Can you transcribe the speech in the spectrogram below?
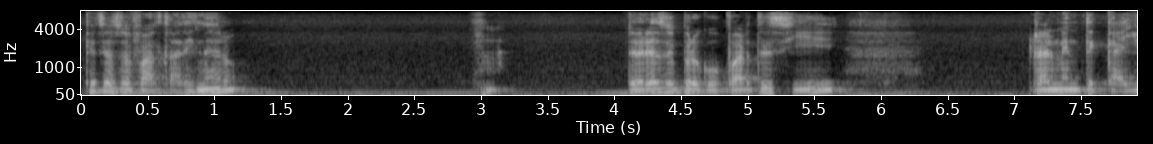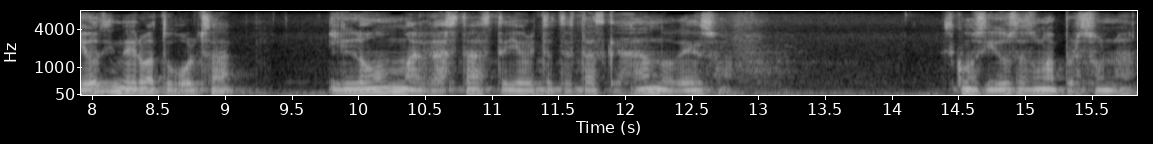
¿Qué te hace falta? ¿Dinero? Deberías de preocuparte si realmente cayó dinero a tu bolsa y lo malgastaste y ahorita te estás quejando de eso. Es como si usas una persona.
